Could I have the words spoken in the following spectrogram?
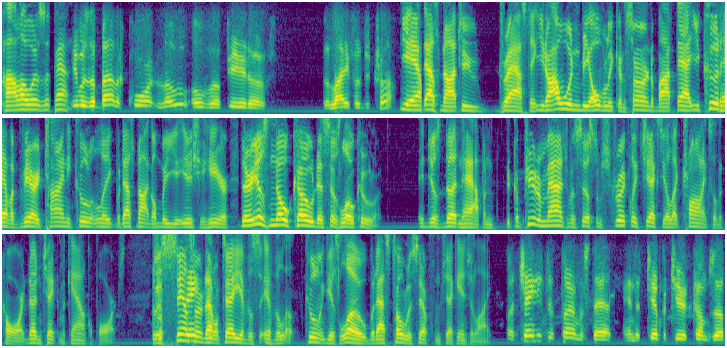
how low is it, Pat? it was about a quart low over a period of the life of the truck. Yeah, that's not too drastic. You know, I wouldn't be overly concerned about that. You could have a very tiny coolant leak, but that's not going to be your issue here. There is no code that says low coolant. It just doesn't happen. The computer management system strictly checks the electronics of the car. It doesn't check the mechanical parts. There's a sensor that'll tell you if the, if the coolant gets low, but that's totally separate from check engine light. If I change the thermostat and the temperature comes up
